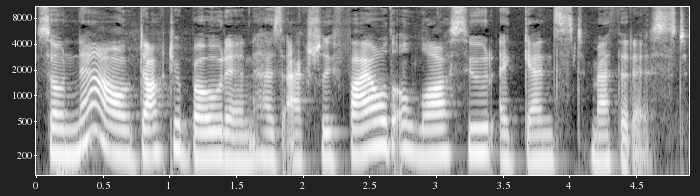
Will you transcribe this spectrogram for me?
So now Dr. Bowden has actually filed a lawsuit against Methodist.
